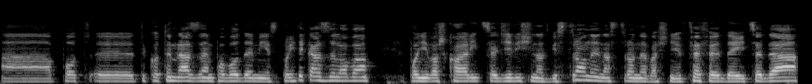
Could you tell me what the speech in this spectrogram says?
a pod, tylko tym razem powodem jest polityka azylowa, ponieważ koalicja dzieli się na dwie strony, na stronę właśnie FFD i CDA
